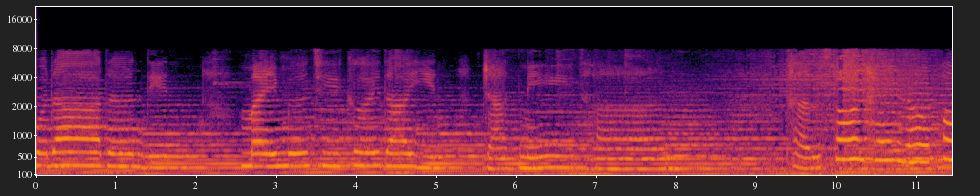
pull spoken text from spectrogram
วดาเดินดิน ไม่เหมือนที่เคยได้ยินจากนิทานท่านสอนให้เราพอ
